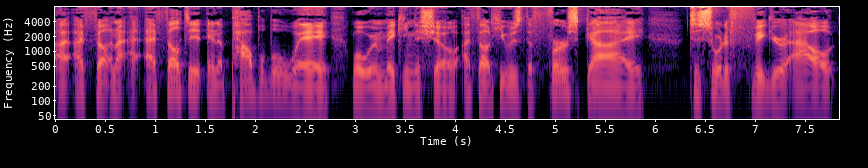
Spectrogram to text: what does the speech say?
I felt and I, I felt it in a palpable way while we were making the show. I felt he was the first guy to sort of figure out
